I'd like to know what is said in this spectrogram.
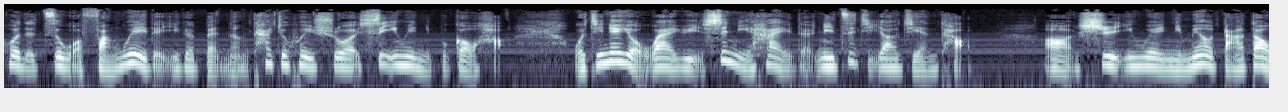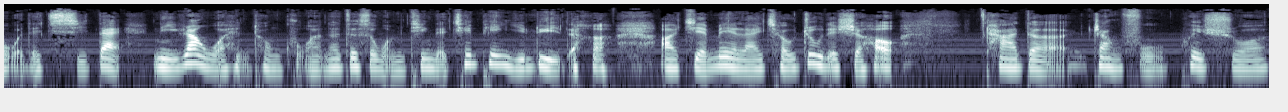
或者自我防卫的一个本能，他就会说：“是因为你不够好，我今天有外遇，是你害的，你自己要检讨啊！是因为你没有达到我的期待，你让我很痛苦啊！”那这是我们听的千篇一律的 啊！姐妹来求助的时候，她的丈夫会说：“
